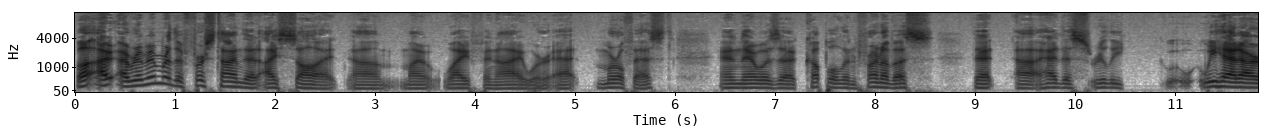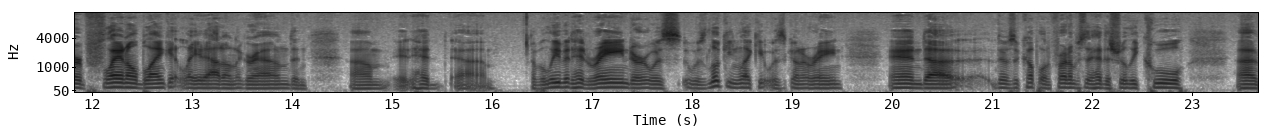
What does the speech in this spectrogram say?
Well, I, I remember the first time that I saw it. Um, my wife and I were at Merlefest, and there was a couple in front of us that uh, had this really. We had our flannel blanket laid out on the ground, and um, it had, um, I believe, it had rained or was it was looking like it was going to rain, and uh, there was a couple in front of us that had this really cool. Uh,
